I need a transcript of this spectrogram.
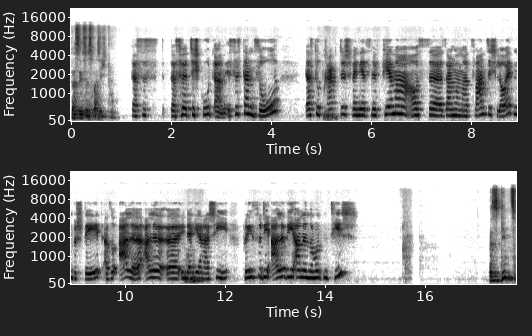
Das ist es, was ich tue. Das, ist, das hört sich gut an. Ist es dann so, dass du praktisch, wenn jetzt eine Firma aus, äh, sagen wir mal, 20 Leuten besteht, also alle, alle äh, in der mhm. Hierarchie, bringst du die alle wie an einen runden Tisch? Das gibt es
